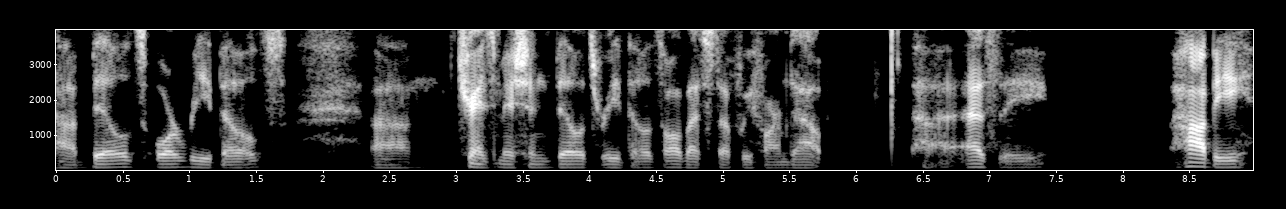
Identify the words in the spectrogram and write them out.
uh, builds or rebuilds, um, transmission builds, rebuilds, all that stuff we farmed out. Uh, as the hobby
